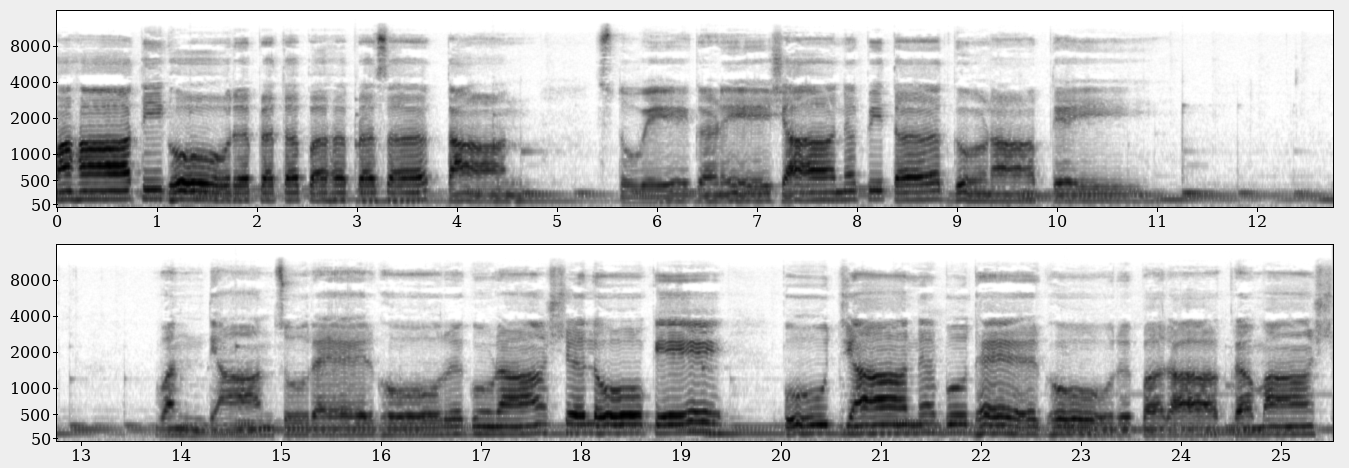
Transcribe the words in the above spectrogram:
महातिघोरप्रतपः प्रसक्तान् स्तुवे गणेशानपि तद्गुणाप्त्यै वन्द्यान् सुरैर्घोरगुणाश्च लोके पूज्यान् बुधैर्घोरपराक्रमाश्च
